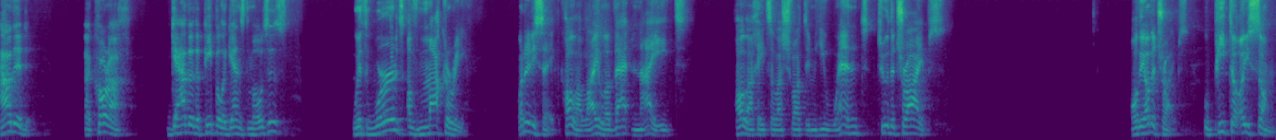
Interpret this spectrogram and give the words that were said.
How did uh, Korach gather the people against Moses with words of mockery. What did he say? That night, he went to the tribes, all the other tribes, upita oisam,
